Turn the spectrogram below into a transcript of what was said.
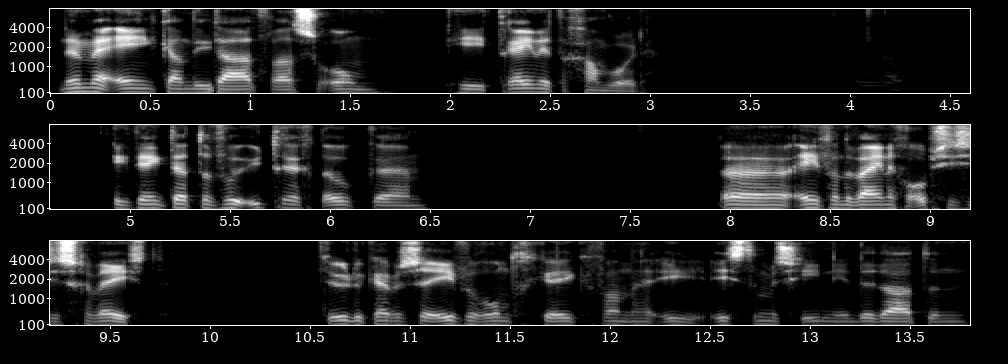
nummer één kandidaat was om hier trainer te gaan worden. Ja. Ik denk dat er voor Utrecht ook eh, een van de weinige opties is geweest. Tuurlijk hebben ze even rondgekeken van, hey, is er misschien inderdaad een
